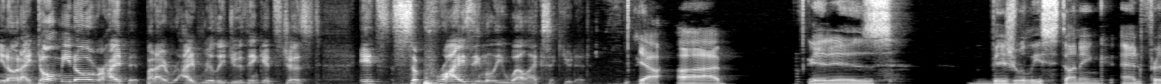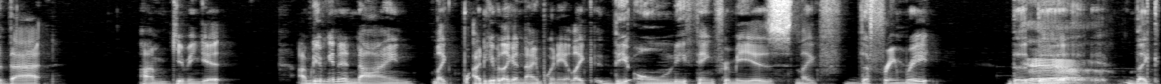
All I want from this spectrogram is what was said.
You know, and I don't mean to overhype it, but I I really do think it's just it's surprisingly well executed. Yeah. Uh, it is visually stunning, and for that, I'm giving it. I'm giving it a nine. Like I'd give it like a nine point eight. Like the only thing for me is like f- the frame rate. The, Yeah. the like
